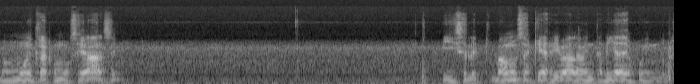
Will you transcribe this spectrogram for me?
nos muestra cómo se hace y vamos aquí arriba a la ventanilla de Windows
